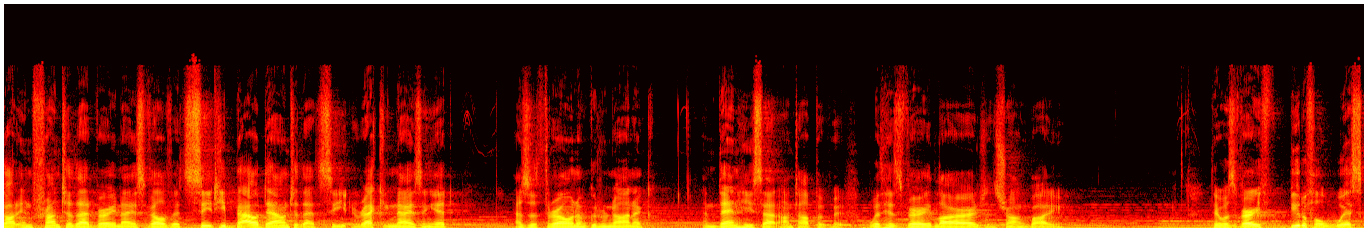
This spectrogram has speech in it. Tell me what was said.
got in front of that very nice velvet seat, he bowed down to that seat, recognizing it as the throne of Guru Nanak, and then he sat on top of it with his very large and strong body. There was a very beautiful whisk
